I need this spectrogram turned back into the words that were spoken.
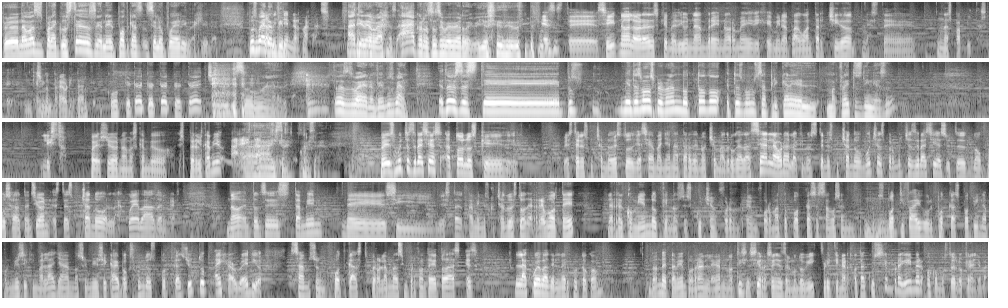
Pero nada más es para que ustedes en el podcast se lo puedan imaginar. Pues bueno, También en fin. tiene rajas. Ah, tiene rajas. Ah, con razón se ve verde, güey. Yo sé, este, sí, no, la verdad es que me dio un hambre enorme y dije, mira, para aguantar chido, este, unas papitas que, que encontré ahorita. ¿Qué, qué, qué, qué, qué, qué? Chingue su madre. Entonces, bueno, en fin, pues bueno. Entonces, este, pues, mientras vamos preparando todo, entonces vamos a aplicar el McFly tus líneas, ¿no? Listo. Pues yo nada más cambio, espero el cambio. Ahí está. Ahí está, ahí está. Pues muchas gracias a todos los que estén escuchando esto, ya sea mañana, tarde, noche, madrugada, sea la hora a la que nos estén escuchando. Muchas, pero muchas gracias. Si usted no puso atención, está escuchando La Cueva del Nerd. ¿No? Entonces, también, eh, si está también escuchando esto de rebote, les recomiendo que nos escuchen for, en formato podcast. Estamos en uh -huh. Spotify, Google Podcast, Podbean, Apple Music, Himalaya, Amazon Music, iBox, Windows Podcast, YouTube, iHeartRadio, Samsung Podcast, pero la más importante de todas es la cueva del nerd.com, donde también podrán leer noticias y reseñas del mundo geek, freaky nerd, otaku, siempre gamer o como ustedes lo quieran llamar.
